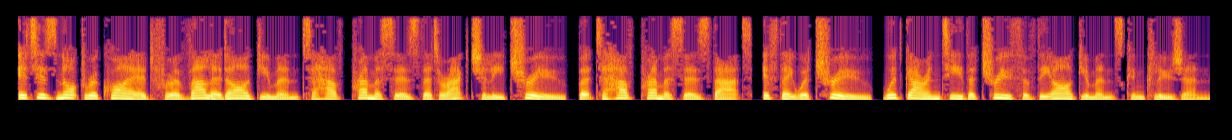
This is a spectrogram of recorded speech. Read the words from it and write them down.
It is not required for a valid argument to have premises that are actually true, but to have premises that, if they were true, would guarantee the truth of the argument's conclusion.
